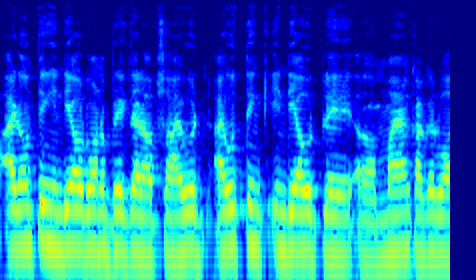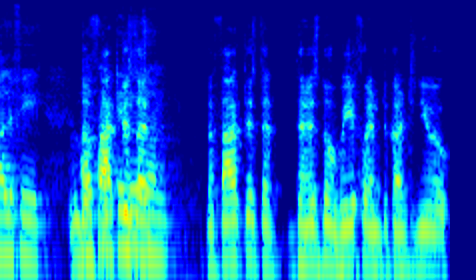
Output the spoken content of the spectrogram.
I don't think India would want to break that up. So I would. I would think India would play uh, Mayank Agarwal if he The uh, fact is that on. the fact is that there is no way for him to continue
